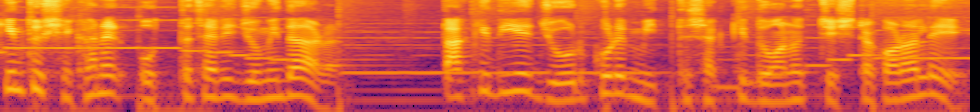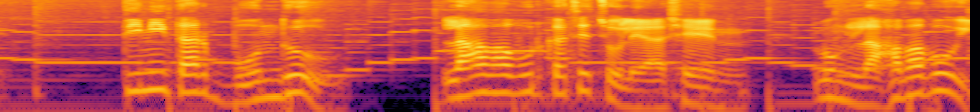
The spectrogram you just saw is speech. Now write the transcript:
কিন্তু সেখানের অত্যাচারী জমিদার তাকে দিয়ে জোর করে মিথ্যে সাক্ষী দেওয়ানোর চেষ্টা করালে তিনি তার বন্ধু লাহাবাবুর কাছে চলে আসেন এবং লাহাবাবুই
